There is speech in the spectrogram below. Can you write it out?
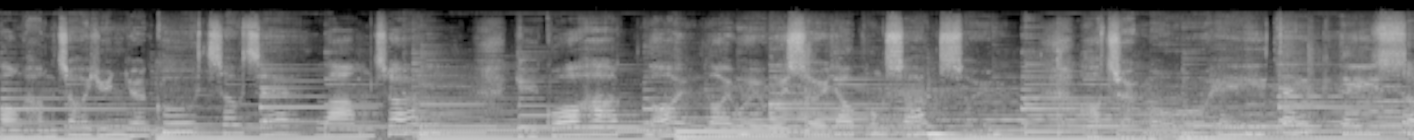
航行在远洋孤舟这滥桨。如果客来来回回，谁又碰上谁？喝着无气的汽水，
